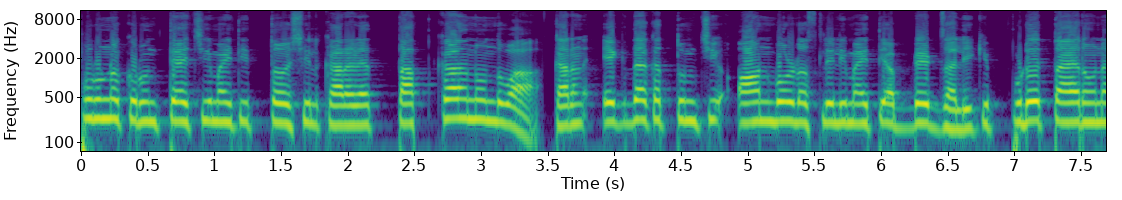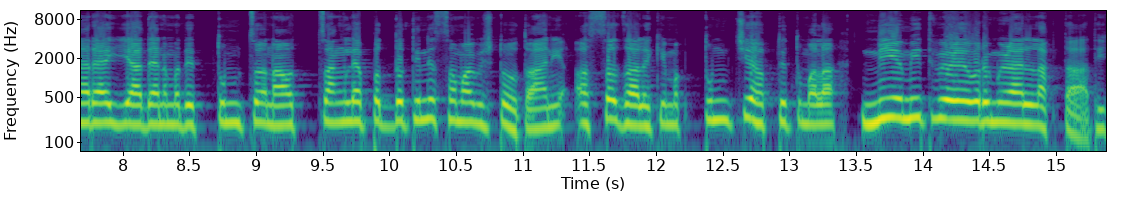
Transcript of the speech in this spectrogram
पूर्ण करून त्याची माहिती तहसील कार्यालयात तात्काळ नोंदवा. कारण एकदा का तुमची ऑन बोर्ड असलेली माहिती अपडेट झाली की पुढे तयार होणाऱ्या याद्यांमध्ये तुमचं नाव चांगल्या पद्धतीने समाविष्ट होतं आणि असं झालं की मग तुमचे हप्ते तुम्हाला नियमित वेळेवर मिळायला लागतात. ही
